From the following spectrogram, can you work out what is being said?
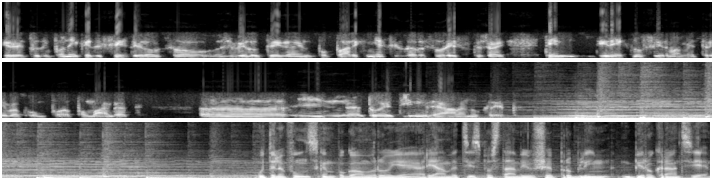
kjer je tudi po nekaj deset delavcev živelo tega in po parih mesecih, da so res težavi. Tem direktno firmam je treba pomagati. Uh, in to je edini realen ukrep. V telefonskem pogovoru je Arjavec izpostavil še problem birokracije.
